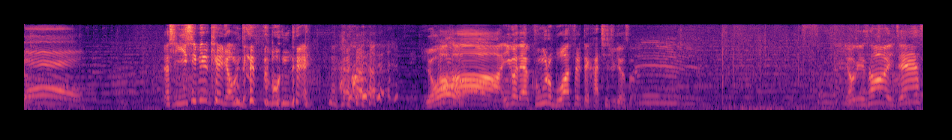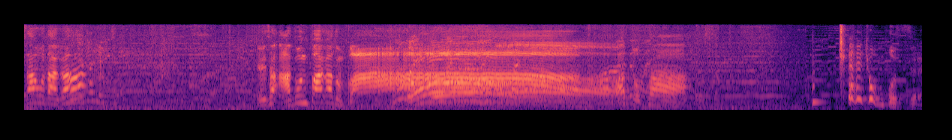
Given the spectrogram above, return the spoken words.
예 야씨 21킬 0데스 뭔데? 야 아 이거 내가 궁으로 모았을 때 같이 죽여서. 여기서 이제 싸우다가 여기서 아돈 빠가돈 빠. 아. 맛 좋다 최종 보스래.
